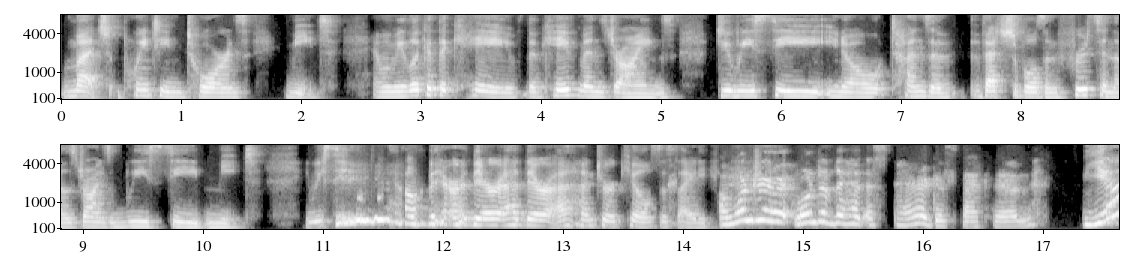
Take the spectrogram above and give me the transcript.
much pointing towards meat. And when we look at the cave, the cavemen's drawings, do we see, you know, tons of vegetables and fruits in those drawings? We see meat we see you know they're they're uh, they're a hunter kill society. I wonder wonder if they had asparagus back then. Yeah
